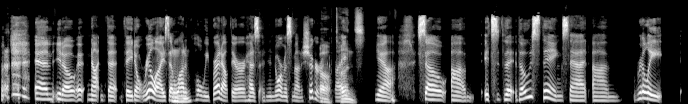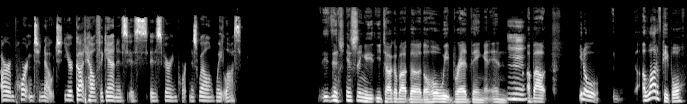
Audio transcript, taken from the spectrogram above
and, you know, eh, not that they don't realize that mm-hmm. a lot of mm-hmm. whole wheat bread out there has an enormous amount of sugar oh, in it, right? Tons. Yeah. So um, it's the those things that um, really are important to note. Your gut health again is is is very important as well in weight loss. It's interesting you, talk about the the whole wheat bread thing and, and mm-hmm. about you know a lot of people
